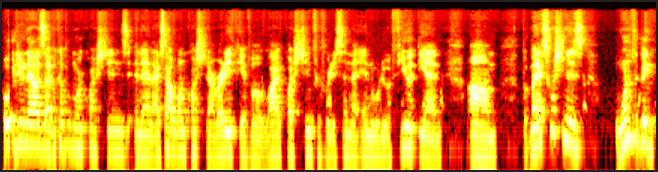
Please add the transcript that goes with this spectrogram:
what we do now is I have a couple more questions, and then I saw one question already. If you have a live question, feel free to send that in. We'll do a few at the end. Um, but my next question is one of the big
